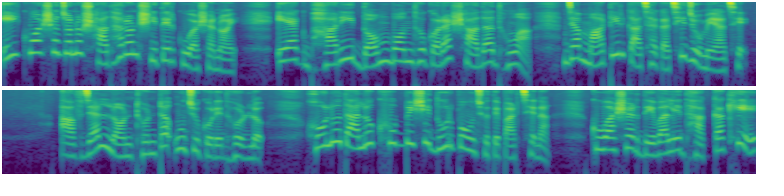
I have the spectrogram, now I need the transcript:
এই কুয়াশা যেন সাধারণ শীতের কুয়াশা নয়। এ এক ভারী দম বন্ধ করা সাদা ধোঁয়া যা মাটির কাছাকাছি জমে আছে। আফজাল লণ্ঠনটা উঁচু করে ধরল। হলুদ আলো খুব বেশি দূর পৌঁছতে পারছে না। কুয়াশার দেওয়ালে ধাক্কা খেয়ে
